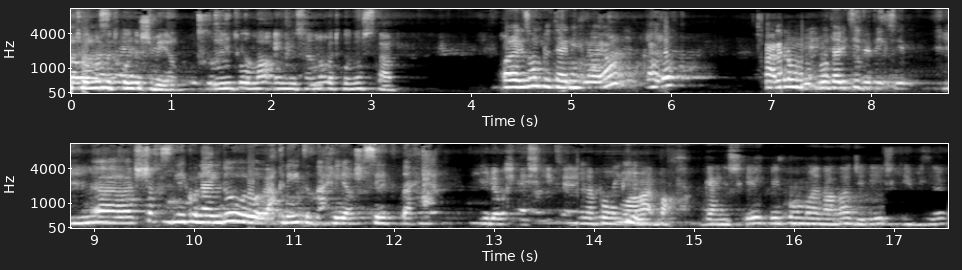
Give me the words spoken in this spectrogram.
انتوما ما تكونوش bien انتوما émotionnel ما تكونوش stable par exemple ثاني هنايا هذا على ال mentalité de victime الشخص اللي يكون عنده عقلية الضحية شخصية الضحية الا واحد يشكي فيها أنا pour moi bon كاع نشكي mais pour moi أنا راجل يشكي بزاف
